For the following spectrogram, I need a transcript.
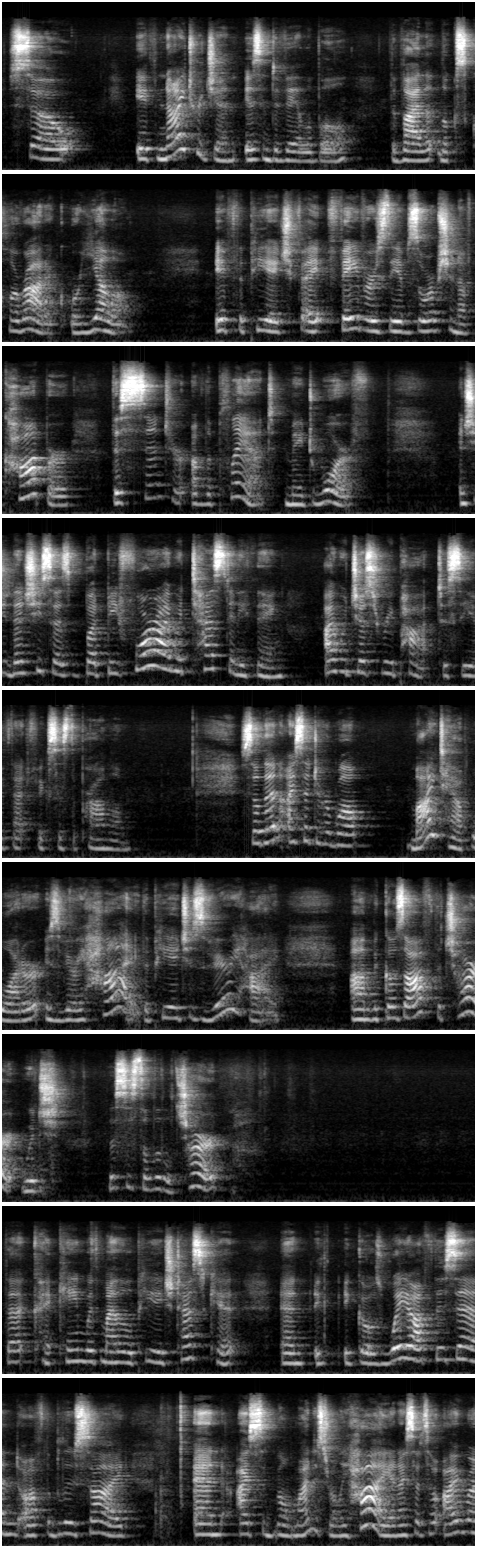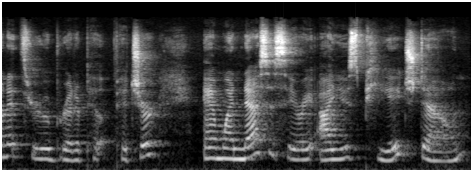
So if nitrogen isn't available, the violet looks chlorotic or yellow. If the pH fa favors the absorption of copper, the center of the plant may dwarf. And she, then she says, but before I would test anything, I would just repot to see if that fixes the problem. So then I said to her, well, my tap water is very high. The pH is very high. Um, it goes off the chart, which this is the little chart that came with my little pH test kit, and it, it goes way off this end, off the blue side. And I said, Well, mine is really high. And I said, So I run it through a Brita pitcher, and when necessary, I use pH down.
